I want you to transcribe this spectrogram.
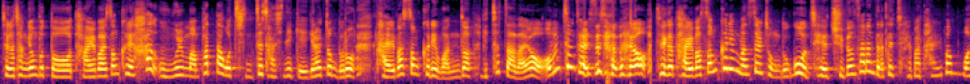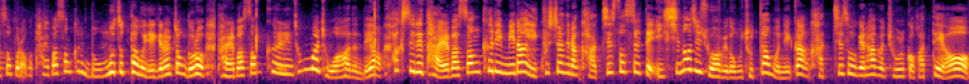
제가 작년부터 달바 선크림 한 우물만 팠다고 진짜 자신있게 얘기를 할 정도로 달바 선크림 완전 미쳤잖아요. 엄청 잘 쓰잖아요. 제가 달바 선크림만 쓸 정도고 제 주변 사람들한테 제발 달바 한 번만 써보라고 달바 선크림 너무 좋다고 얘기를 할 정도로 달바 선크림 정말 좋아하는데요. 확실히 달바 선크림이랑 이 쿠션이랑 같이 썼을 때 이 시너지 조합이 너무 좋다 보니까 같이 소개를 하면 좋을 것 같아요.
